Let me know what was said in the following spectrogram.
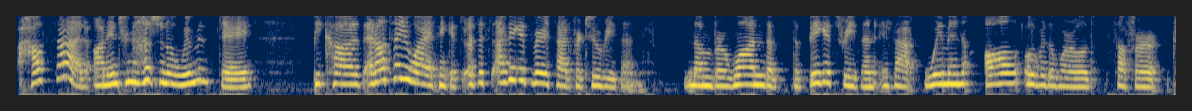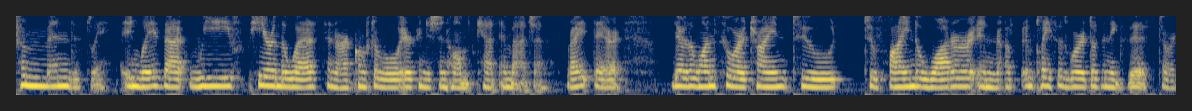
How sad on International Women's Day because, and I'll tell you why I think it's, it's just, I think it's very sad for two reasons. Number one, the, the biggest reason is that women all over the world suffer tremendously in ways that we here in the West in our comfortable air conditioned homes can't imagine, right? They're they're the ones who are trying to to find water in uh, in places where it doesn't exist, or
